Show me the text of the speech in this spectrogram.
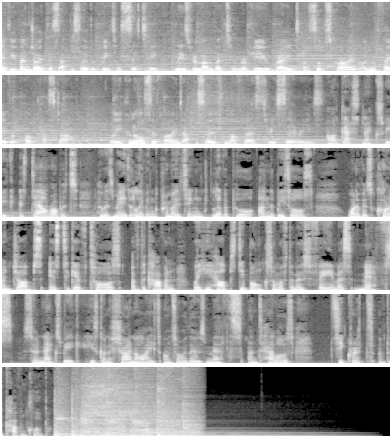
If you've enjoyed this episode of Beatles City, please remember to review, rate, and subscribe on your favourite podcast app, where you can also find episodes from our first three series. Our guest next week is Dale Roberts, who has made a living promoting Liverpool and the Beatles. One of his current jobs is to give tours of the cavern, where he helps debunk some of the most famous myths. So, next week, he's going to shine a light on some of those myths and tell us secrets of the Cavern Club.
